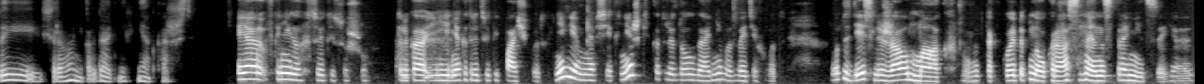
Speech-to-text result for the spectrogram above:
ты все равно никогда от них не откажешься? Я в книгах цветы сушу. Только некоторые цветы пачкают книги. У меня все книжки, которые долго, они вот в этих вот... Вот здесь лежал мак. Вот такое пятно красное на странице. Я,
